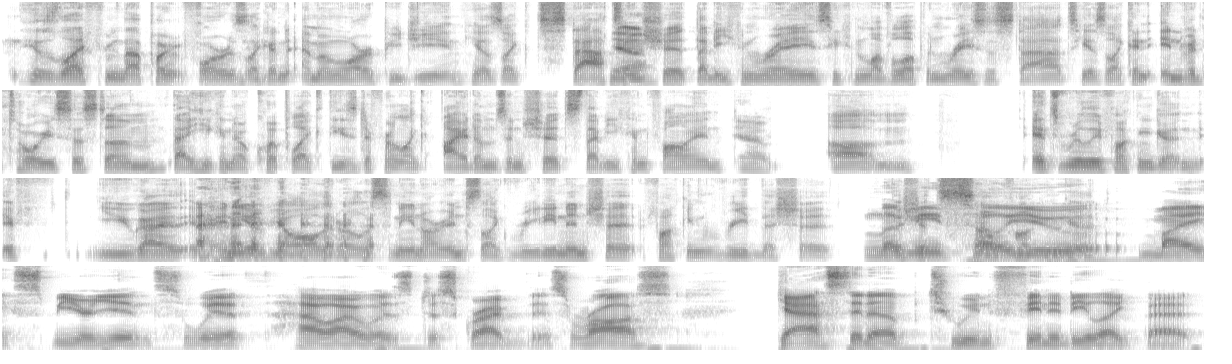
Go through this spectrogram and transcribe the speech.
his life from that point forward is like an MMORPG. And he has like stats Yeah. and shit that he can raise. He can level up and raise his stats. He has like an inventory system that he can equip like these different like items and shits that he can find. Yep. Um, it's really fucking good. If you guys, if any of y'all that are listening are into like reading and shit, fucking read this shit. Let This me shit's so tell you good. my experience with how I was described this. Ross gassed it up to infinity like that.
